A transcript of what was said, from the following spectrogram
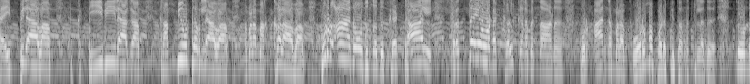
ടൈപ്പിലാവാം ടി വിയിലാകാം കമ്പ്യൂട്ടറിലാവാം നമ്മളെ മക്കളാവാം. ഖുർആൻ ഓതുന്നത് കേട്ടാൽ ശ്രദ്ധയോടെ കേൾക്കണമെന്നാണ് ഖുർആൻ നമ്മളെ ഓർമ്മപ്പെടുത്തി തന്നിട്ടുള്ളത്. അതുകൊണ്ട്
